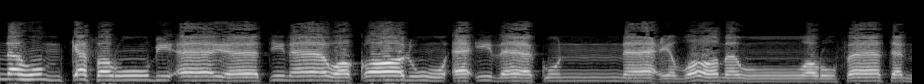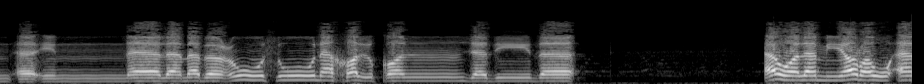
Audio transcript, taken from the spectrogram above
أنهم كفروا بآياتنا وقالوا أئذا كنا عظاما ورفاتا أئنا لمبعوثون خلقا جديدا أولم يروا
